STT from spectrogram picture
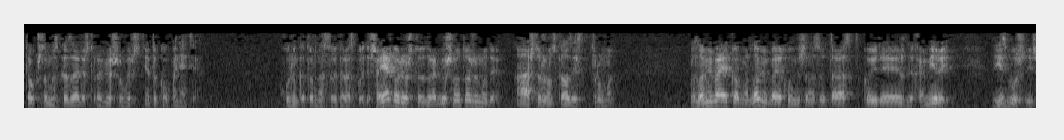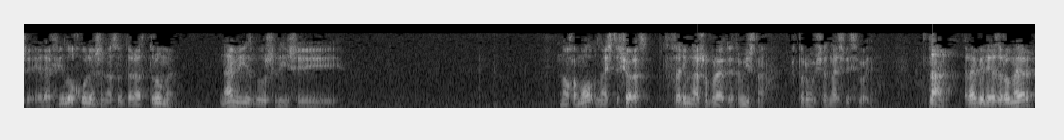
Только что мы сказали, что Рабиошо говорит, что нет такого понятия. Хулин, который на стоит раскодишь. А я говорю, что Рабиошо тоже модель. А, что же он сказал здесь Трума? Ломи бай комар, ломи бай хулин шанасот тарас койдеш, дехамирой. Избу шлиши. Эля фило хулин шанасот тарас трума. Нами избу шлиши. Но хамол, значит, еще раз. Повторим нашу брату, это Мишна, которую мы еще начали сегодня. Тнан. Раби Лезер омер,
